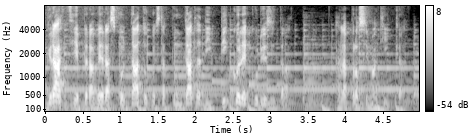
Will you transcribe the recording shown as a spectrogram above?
Grazie per aver ascoltato questa puntata di Piccole Curiosità. Alla prossima chicca.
